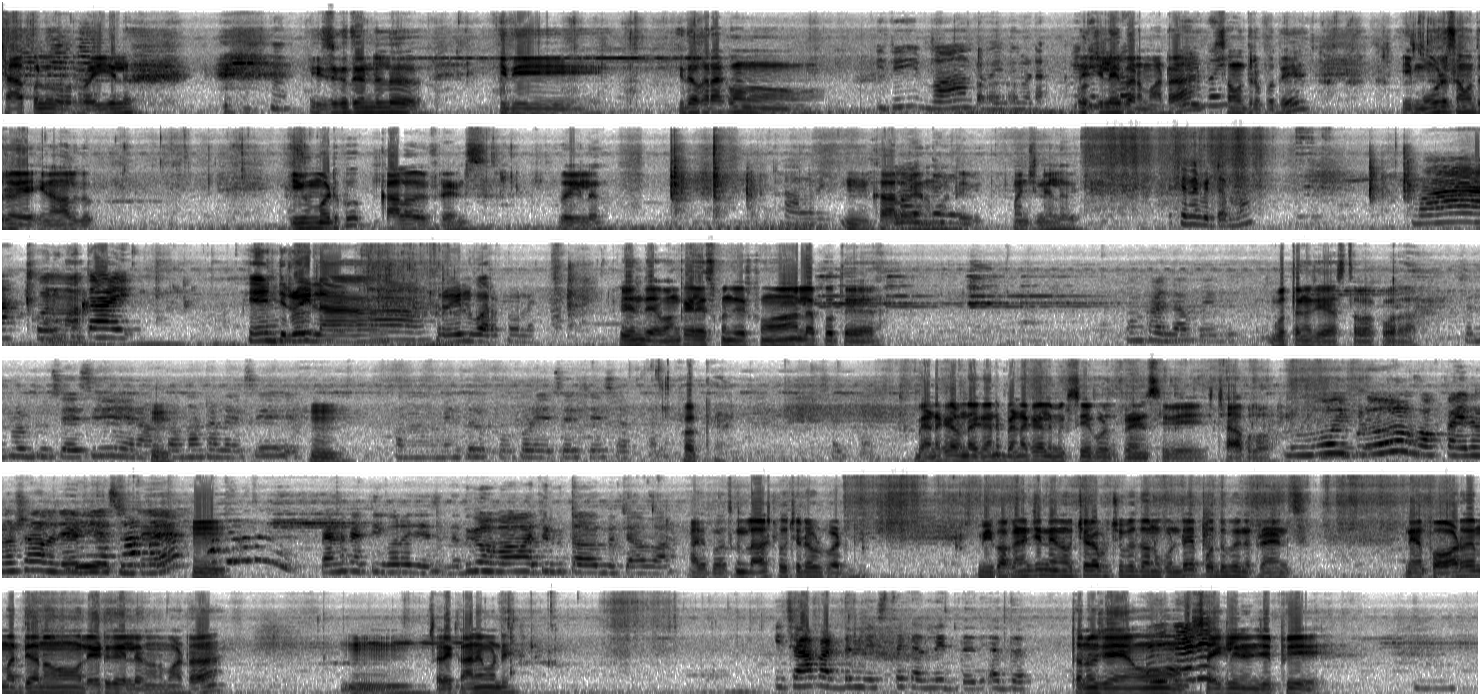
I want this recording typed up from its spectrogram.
చేపలు రొయ్యలు ఇసుగుదండులు ఇది ఇది ఒక రకం జిలేబీ అనమాట సముద్రపుది ఈ మూడు సముద్రం ఈ నాలుగు. ఇవి మటుకు కాలవ ఫ్రెండ్స్ రొయ్యలు. కాలువ. అనమాట ఇవి. మంచి నీళ్ళవి కింద పెట్టమ్మా. ఏంటి రొయ్యలా. రొయ్యలు కొరకలే. ఏంది వంకాయలు వేసుకొని చేసుకోమా లేకపోతే వంకాయలు గుత్తంగా చేస్తావా కూర? టమాటాలు వేసి మెంతులు చేసేస్తాను. ఓకే. బెండకాయలు ఉన్నాయి కానీ బెండకాయలు మిక్స్ చేయకూడదు ఫ్రెండ్స్ ఇవి చేపలు. నువ్వు ఇప్పుడు ఒక ఐదు నిమిషాలు లేట్ చేస్తుంటే బెండకాయ తీ కూర చేసింది. అదిగో మామ తిరుగుతా ఉంది చేప అది బతుకుని లాస్ట్లో వచ్చేటప్పుడు పడింది. మీకు అక్కడి నుంచి నేను వచ్చేటప్పుడు చూపిద్దాం అనుకుంటే పొద్దుపోయింది ఫ్రెండ్స్ నేను పోవడమే మధ్యాహ్నం లేట్గా వెళ్ళాను అనమాట సరే కానివ్వండి. తనుజ ఏమో సైక్లింగ్ అని చెప్పి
